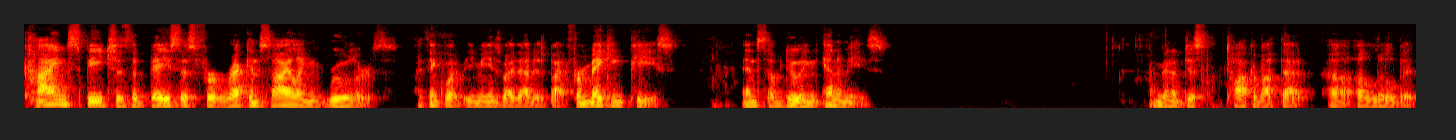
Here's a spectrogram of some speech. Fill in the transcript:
kind speech is the basis for reconciling rulers. I think what he means by that is by for making peace and subduing enemies. I'm going to just talk about that uh, a little bit.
